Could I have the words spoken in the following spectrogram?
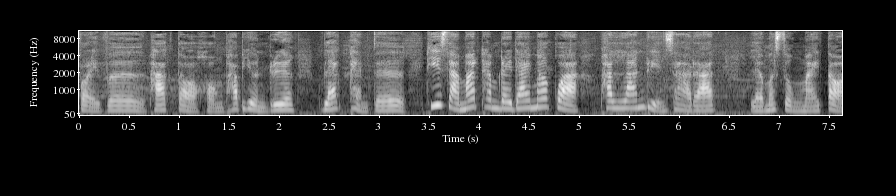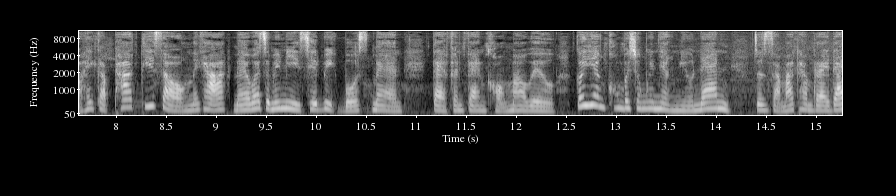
Forever ภาคต่อของภาพยนตร์เรื่อง Black Panther ที่สามารถทำรายได้มากกว่าพันล้านเหรียญสหรัฐ แล้วมาส่งไม้ต่อให้กับภาคที่ 2 นะคะ แม้ว่าจะไม่มีเชดวิกโบสแมนแต่แฟน ๆ ของมาเวลก็ยังคงไปชมกันอย่างเหนียวแน่น จนสามารถทำรายได้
